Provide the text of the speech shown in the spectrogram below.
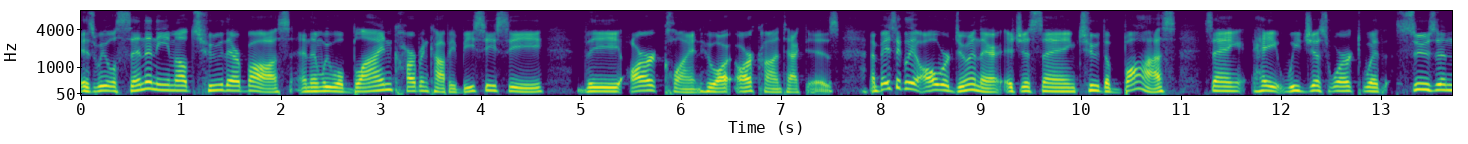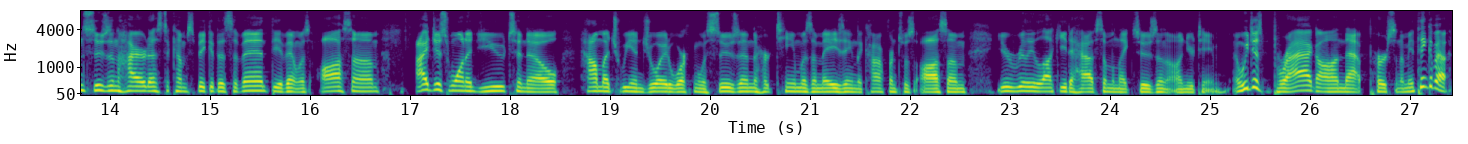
is we will send an email to their boss and then we will blind carbon copy BCC the our client who our, our, contact is. And basically all we're doing there is just saying to the boss saying hey we just worked with susan. Susan hired us to come speak at this event. The event was awesome. I just wanted you to know how much we enjoyed working with susan. Her team was amazing. The conference was awesome. You're really lucky to have someone like susan on your team. And we just brag on that person. I mean think about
